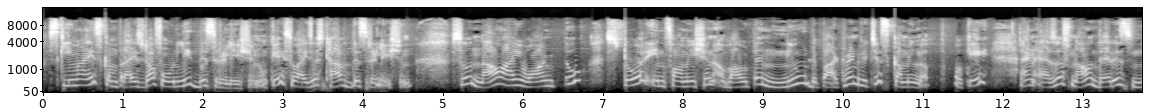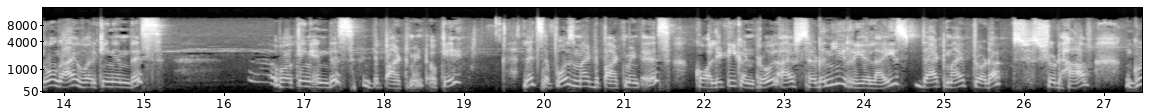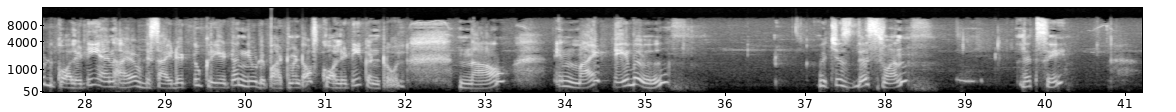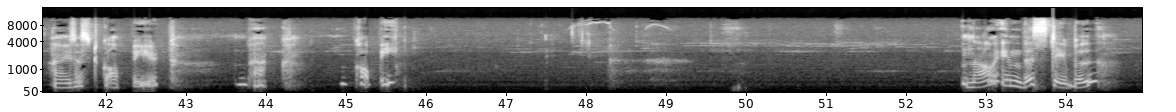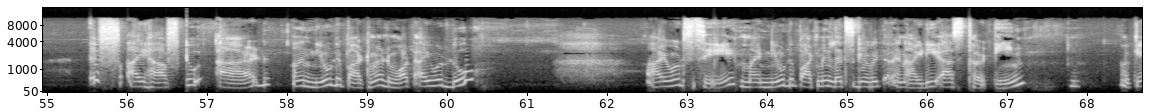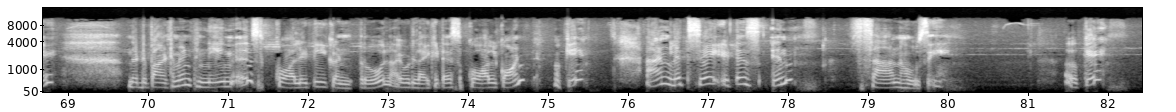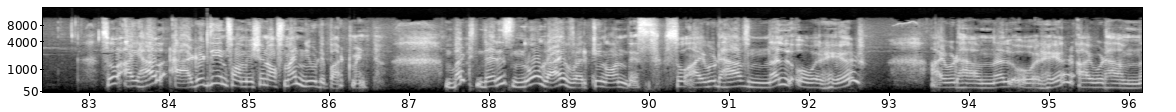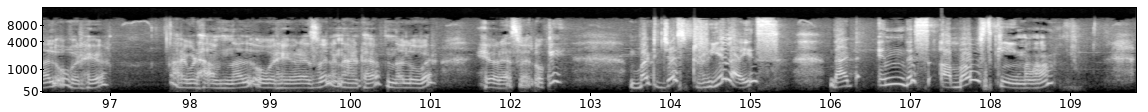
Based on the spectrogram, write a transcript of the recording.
schema is comprised of only this relation okay so I just have this relation. So now I want to store information about a new department which is coming up okay and as of now there is no guy working in this working in this department okay? Let's suppose my department is quality control. I have suddenly realized that my products should have good quality and i have decided to create a new department of quality control. Now in my table which is this one let's say i just copy it back. Copy now in this table if I have to add a new department what I would do? I would say my new department let's give it an ID as 13 okay? The department name is quality control. I would like it as qualcont. Okay? And let's say it is in San Jose. Okay so I have added the information of my new department. But there is no guy working on this. So I would have null over here. I would have null over here. I would have null over here. I would have null over here as well and I would have null over here as well. Okay. But just realize that in this above schema,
